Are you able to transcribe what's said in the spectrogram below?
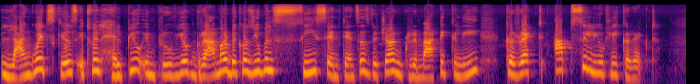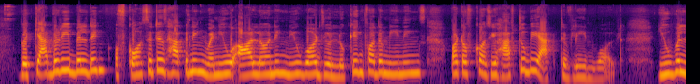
language skills, it will help you improve your grammar because you will see sentences which are grammatically correct, absolutely correct. Vocabulary building, of course, it is happening when you are learning new words, you're looking for the meanings, but of course, you have to be actively involved. You will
